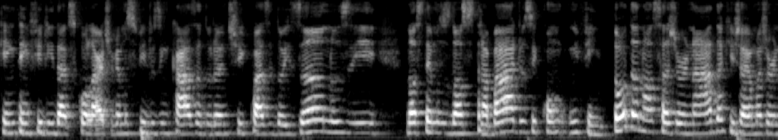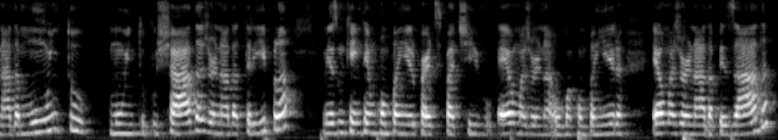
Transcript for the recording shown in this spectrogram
quem tem filho em idade escolar, tivemos filhos em casa durante quase dois anos e nós temos os nossos trabalhos e, com, enfim, toda a nossa jornada, que já é uma jornada muito, muito puxada, jornada tripla. Mesmo quem tem um companheiro participativo é uma jornada, uma companheira é uma jornada pesada.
